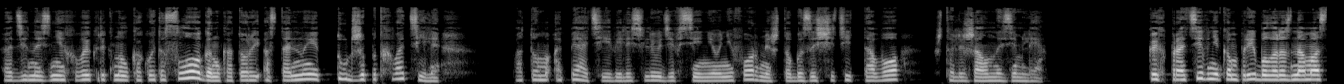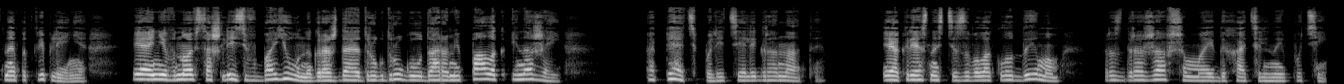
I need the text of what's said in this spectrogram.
один из них выкрикнул какой-то слоган, который остальные тут же подхватили. Потом опять явились люди в синей униформе, чтобы защитить того, что лежал на земле. К их противникам прибыло разномастное подкрепление, и они вновь сошлись в бою, награждая друг друга ударами палок и ножей. Опять полетели гранаты, и окрестности заволокло дымом, раздражавшим мои дыхательные пути.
